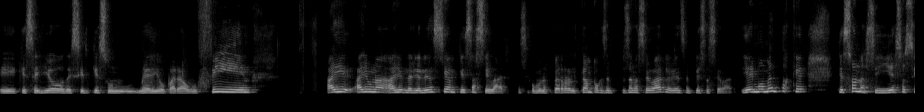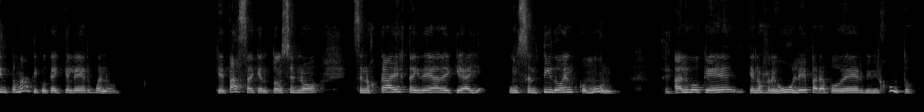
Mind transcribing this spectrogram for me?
eh, qué sé yo, decir que es un medio para un fin. Hay, hay una, la violencia empieza a cebar, así como los perros del campo que se empiezan a cebar, la violencia empieza a cebar. Y hay momentos que, que son así, y eso es sintomático, que hay que leer, bueno, ¿Qué pasa? Que entonces no se nos cae esta idea de que hay un sentido en común, algo que, que, nos regule para poder vivir juntos.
